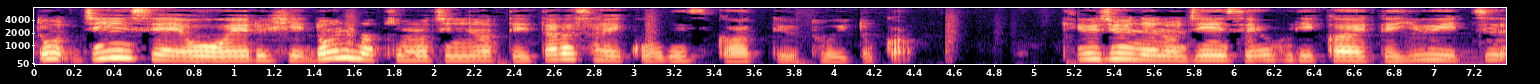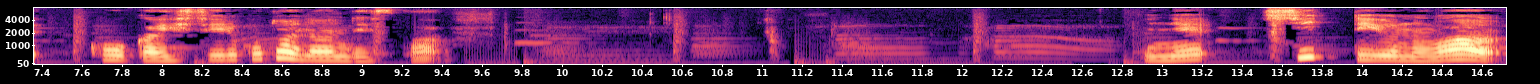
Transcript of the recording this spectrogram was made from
ど、人生を終える日、どんな気持ちになっていたら最高ですかっていう問いとか。90年の人生を振り返って唯一後悔していることは何ですか？でね、死っていうのは、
